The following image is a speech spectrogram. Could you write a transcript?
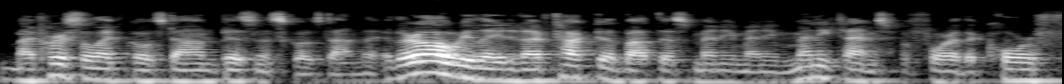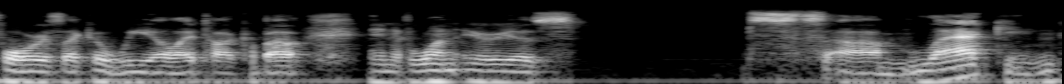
my personal life goes down, business goes down. They're all related. I've talked about this many, many, many times before. The core four is like a wheel I talk about, and if one area is um, lacking,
